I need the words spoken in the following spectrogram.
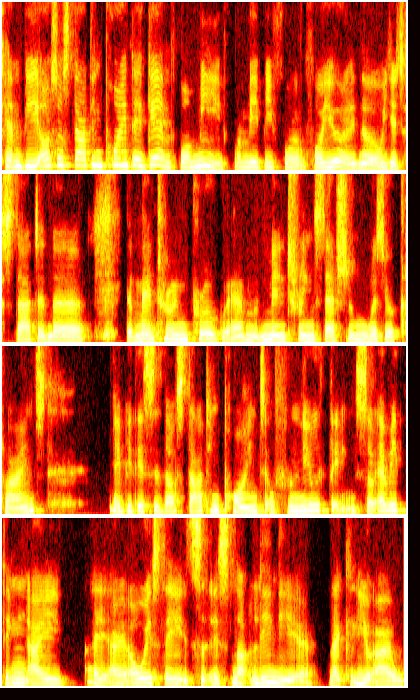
can be also starting point again for me, or maybe for for you. You know, you just start in the the mentoring program, mentoring session with your clients maybe this is our starting point of new things. So everything I, I, I always say it's it's not linear. Like you are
